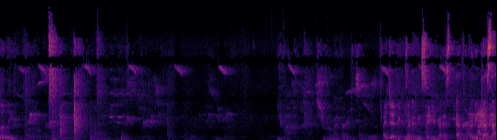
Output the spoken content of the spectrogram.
Lily? You put, did you put my brightness over? I did because I couldn't see You guys, everybody does that.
